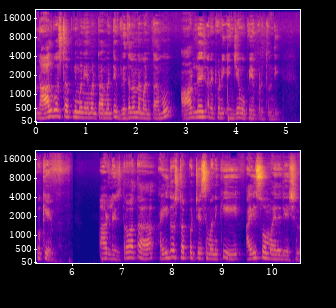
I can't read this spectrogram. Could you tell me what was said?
నాలుగో స్టెప్ని మనం ఏమంటామంటే విదలనం అంటాము. ఆడ్లేజ్ అనేటువంటి ఎంజైమ్ ఉపయోగపడుతుంది. ఓకే. ఆడ్లేజ్ తర్వాత ఐదో స్టెప్ వచ్చేసి మనకి ఐసోమైరైజేషన్.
